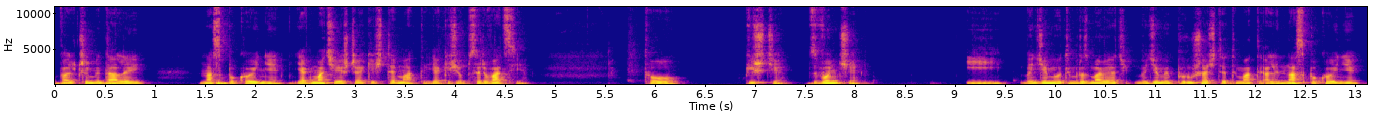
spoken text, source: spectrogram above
Walczymy dalej na spokojnie. Jak macie jeszcze jakieś tematy, jakieś obserwacje, to piszcie, dzwońcie i będziemy o tym rozmawiać, będziemy poruszać te tematy, ale na spokojnie,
